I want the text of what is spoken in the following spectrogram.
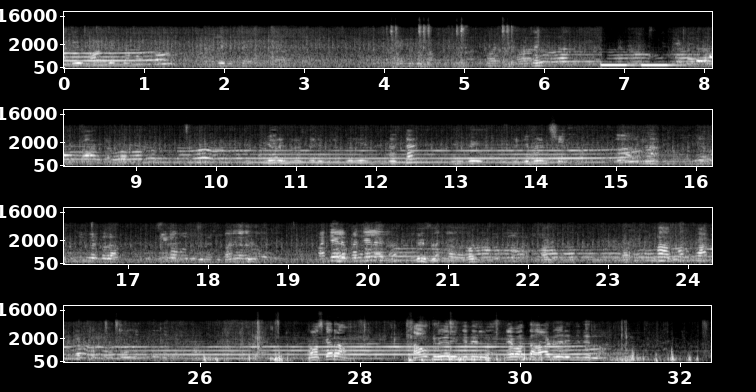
And you won't get them. Is interested, Come. నమస్కారం. Software ఇంజనీర్లు. మేమంతా hardware ఇంజనీర్లు.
